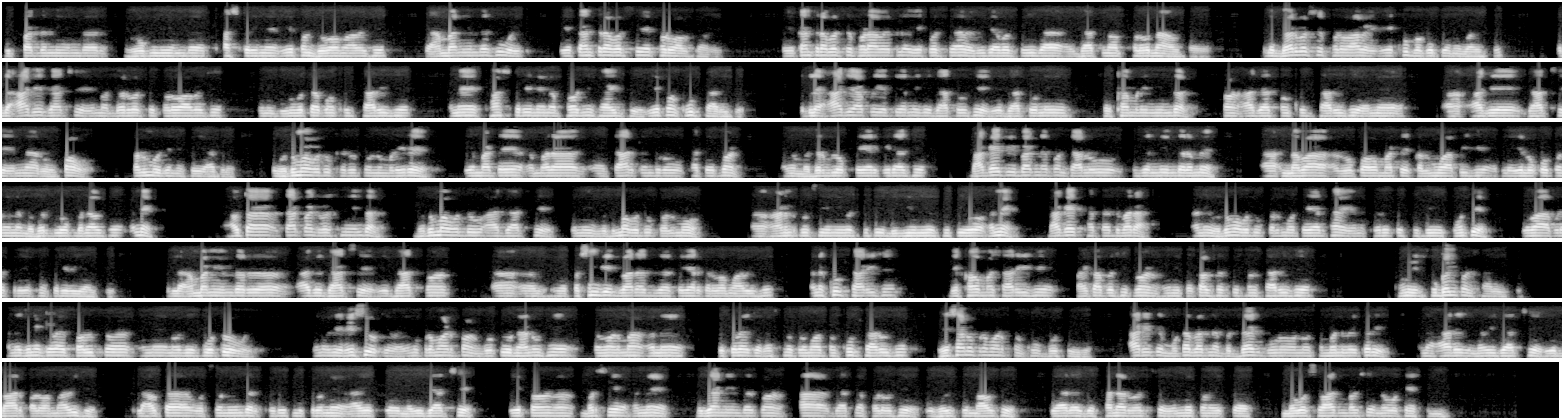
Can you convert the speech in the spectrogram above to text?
ઉત્પાદનની અંદર, રોગની અંદર, ખાસ કરીને એ પણ જોવામાં આવે છે કે આંબાની અંદર શું હોય, એકાંતરા વર્ષે ફળો આવતા હોય. એકાંતરા વર્ષે ફળ આવે એટલે એક વર્ષે આવે, બીજા વર્ષે એ જા- જાતના ફળો ના આવતા હોય. એટલે દર વર્ષે ફળો આવે એ ખૂબ અગત્યની વાત છે. એટલે આ જે જાત છે, એમાં દર વર્ષે ફળો આવે છે, એની ગુણવત્તા પણ ખૂબ સારી છે. અને ખાસ કરીને એના ફળની સાઈઝ છે, એ પણ ખૂબ સારી છે. એટલે આ જે આપણી અત્યારની જે જાતો છે, એ જાતોની સરખામણીની અંદર પણ આ જાત પણ ખૂબ સારી છે અને આ જે જાત છે, એમના રોપાઓ કલમો જેને કહીએ આપણે વધુમાં વધુ ખેડૂતોને મળી રહે. એ માટે અમારા ચાર કેન્દ્રો ખાતે પણ અમે મધર બ્લોક તૈયાર કર્યા છે. બાગાયત વિભાગને પણ ચાલુ સિઝનની અંદર અમે નવા રોપાઓ માટે કલમો આપી છે, એટલે એ લોકો પણ એના મધર બ્લોક બનાવશે અને આવતા ચાર પાંચ વર્ષની અંદર વધુમાં વધુ આ જાત છે. એની વધુમાં વધુ કલમો આણંદ કૃષિ યુનિવર્સિટી, બીજી યુનિવર્સિટીઓ અને બાગાયત ખાતા દ્વારા અને વધુમાં વધુ કલમો તૈયાર થાય અને ખેડૂતો સુધી પહોંચે એવા આપણે પ્રયત્નો કરી રહ્યા છીએ. એટલે આંબાની અંદર આ જે જાત છે, એ જાત પણ પસંદગી દ્વારા જ તૈયાર કરવામાં આવી છે અને ખૂબ સારી છે. દેખાવમાં સારી છે. પાક્યા પછી પણ એની ટકાઉ શક્તિ પણ સારી છે. એની સુગંધ પણ સારી છે. અને જેને કહેવાય પલ્પ અને એનો જે ગોટલો હોય, એનો જે રેશિયો કહેવાય, એનું પ્રમાણ પણ ગોટલું નાનું છે પ્રમાણમાં અને જે કહેવાય કે રસનું પ્રમાણ પણ ખૂબ સારું છે, રેસાનું પ્રમાણ પણ ખૂબ ઓછું છે. આ રીતે મોટાભાગના બધા જ ગુણોનો સમન્વય કરી અને આ રીતે નવી જાત છે એ બહાર પાડવામાં આવી છે. એટલે આવતા વર્ષોની અંદર ખેડૂત મિત્રોને આ એક નવી જાત છે એ પણ મળશે અને બજારની અંદર પણ આ જાતના ફળો છે એ ભવિષ્યમાં આવશે. ત્યારે જે ખાનાર વર્ગ છે એમને પણ એક નવો સ્વાદ મળશે નવો ટેસ્ટ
